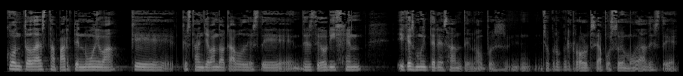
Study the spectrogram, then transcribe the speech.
con toda esta parte nueva que, que, están llevando a cabo desde, desde origen y que es muy interesante, ¿no? Pues yo creo que el rol se ha puesto de moda desde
